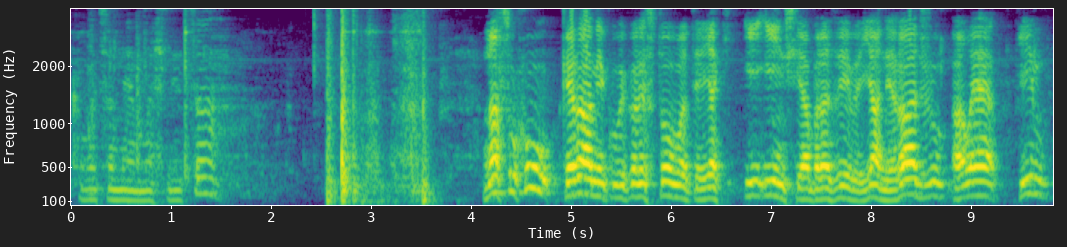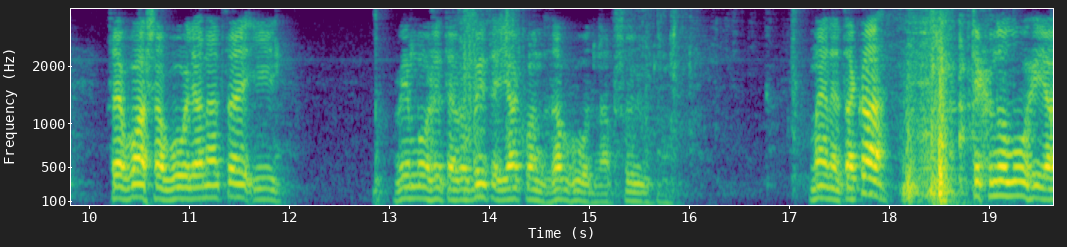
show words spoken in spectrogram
Клацанем масліця. На суху кераміку використовувати, як і інші абразиви, я не раджу, але втім, це ваша воля на це і ви можете робити як вам завгодно, абсолютно. У мене така технологія,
